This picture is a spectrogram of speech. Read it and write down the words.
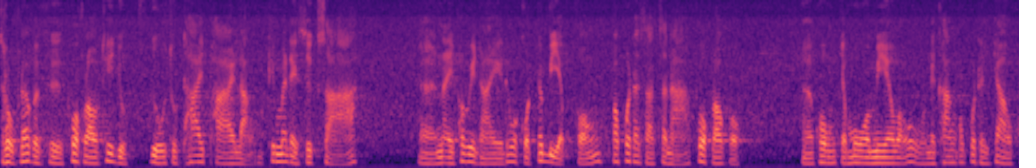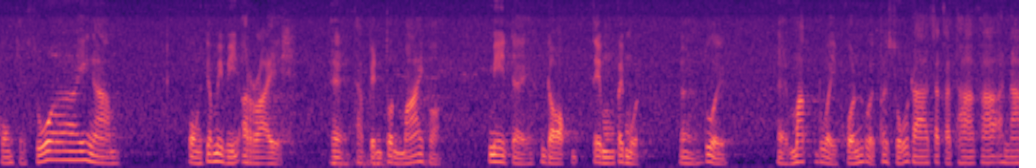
สรุปแล้วก็คือพวกเราที่หยุดอยู่สุดท้ายภายหลังที่ไม่ได้ศึกษาในพระวินัยหรือว่ากฎระเบียบของพระพุทธศาสนาพวกเราก็คงจะมัวเมียว่าโอ้ในครั้งพระพุทธเจ้าคงจะสวยงาม คงจะไม่มีอะไร ถ้าเป็นต้นไม้ก็มีแต่ดอกเต็มไปหมดด้วยมรรคด้วยผลด้วยพระโสดาสกทาคาอนา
